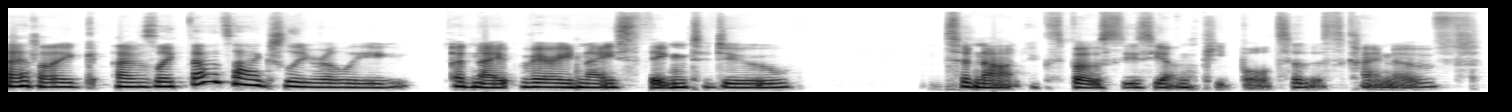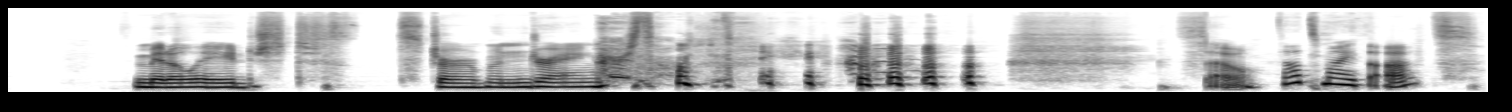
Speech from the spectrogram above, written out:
I like I was like, that's actually really a ni- very nice thing to do to not expose these young people to this kind of middle-aged Sturm und Drang or something. So that's my thoughts.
